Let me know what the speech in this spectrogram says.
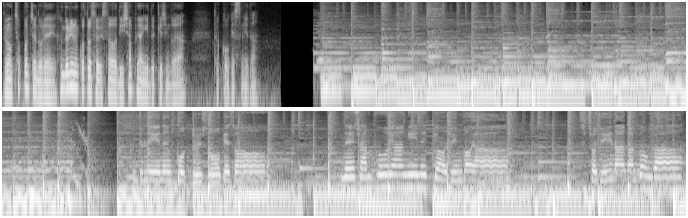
그럼 첫 번째 노래 흔들리는 꽃들 속에서 네 샴푸 향이 느껴진 거야 듣고 오겠습니다. 흔들리는 꽃들 속에서 내 샴푸 향이 느껴진 거야 스쳐 지나간 건가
